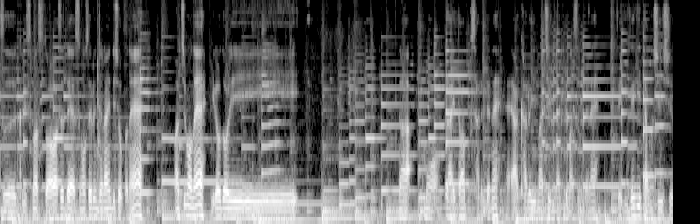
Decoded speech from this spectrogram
末クリスマスと合わせて過ごせるんじゃないんでしょうかね街もね彩りがもうライトアップされてね明るい街になってますんでねぜひぜひ楽しい週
